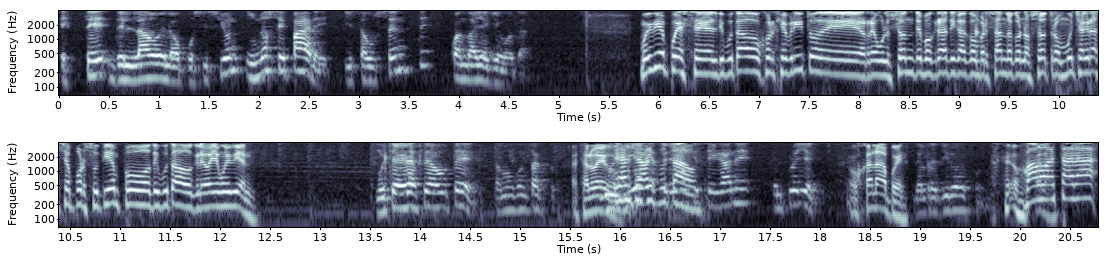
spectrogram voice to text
esté del lado de la oposición y no se pare y se ausente cuando haya que votar. Muy bien, pues el diputado Jorge Brito de Revolución Democrática conversando con nosotros. Muchas gracias por su tiempo, diputado, que le vaya muy bien. Muchas gracias a usted, estamos en contacto. Hasta luego. Gracias, día diputado. esperemos que se gane el proyecto Ojalá, pues. del retiro de fondos. Vamos a estar a-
